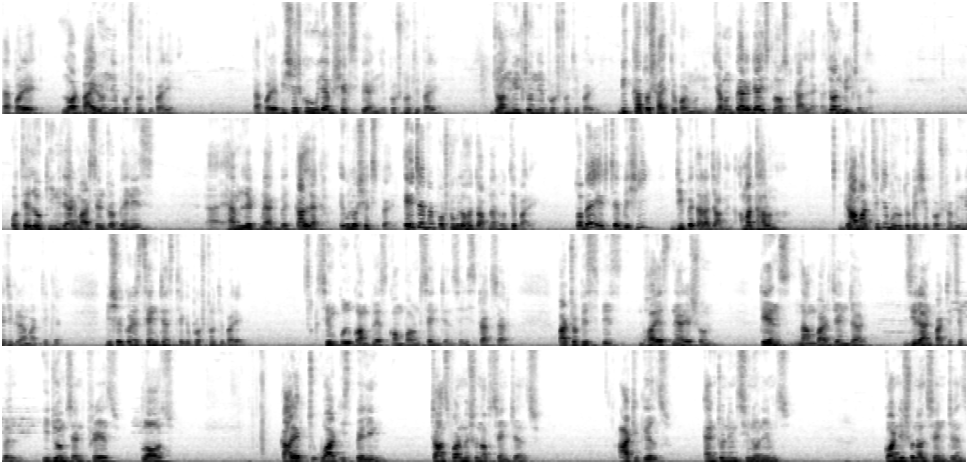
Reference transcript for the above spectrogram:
তারপরে লর্ড বাইরন নিয়ে প্রশ্ন হতে পারে, তারপরে বিশেষ করে উইলিয়াম শেক্সপিয়ার নিয়ে প্রশ্ন হতে পারে, জন মিল্টন নিয়ে প্রশ্ন হতে পারে, বিখ্যাত সাহিত্যকর্ম নিয়ে, যেমন প্যারাডাইস লস্ট কার লেখা, John মিল্টনের। Othello King Lear merchant of Venice Hamlet Macbeth কার লেখা, এগুলো শেক্সপিয়ার এই টাইপের প্রশ্নগুলো হয়তো আপনার হতে পারে, তবে এর চেয়ে বেশি ডিপে তারা যাবেন আমার ধারণা। গ্রামার থেকে মূলত বেশি প্রশ্ন হবে, ইংরেজি গ্রামার থেকে, বিশেষ করে সেন্টেন্স থেকে প্রশ্ন হতে পারে। সিম্পল কমপ্লেক্স কম্পাউন্ড সেন্টেন্সের structure parts of speech voice narration tense number gender gerund participle idioms and phrase clause correct word spelling transformation of sentence articles antonym synonyms conditional sentence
